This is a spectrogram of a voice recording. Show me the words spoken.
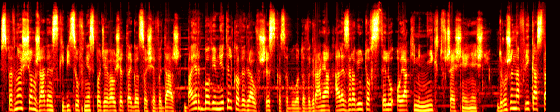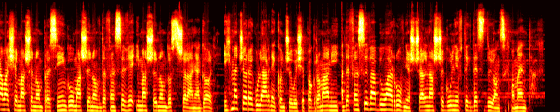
Z pewnością żaden z kibiców nie spodziewał się tego, co się wydarzy. Bayern bowiem nie tylko wygrał wszystko, co było do wygrania, ale zrobił to w stylu, o jakim nikt wcześniej nie śnił. Drużyna Flika stała się maszyną pressingu, maszyną w defensywie i maszyną do strzelania goli. Ich mecze regularnie kończyły się pogromami, a defensywa była również szczelna, szczególnie w tych decydujących momentach.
